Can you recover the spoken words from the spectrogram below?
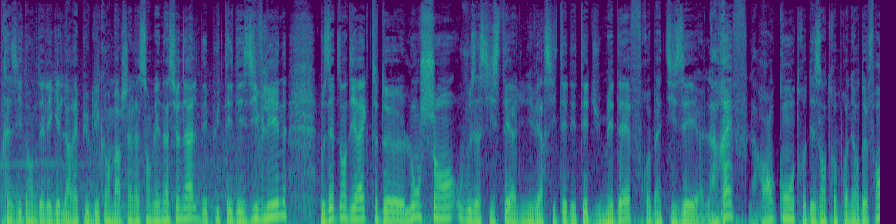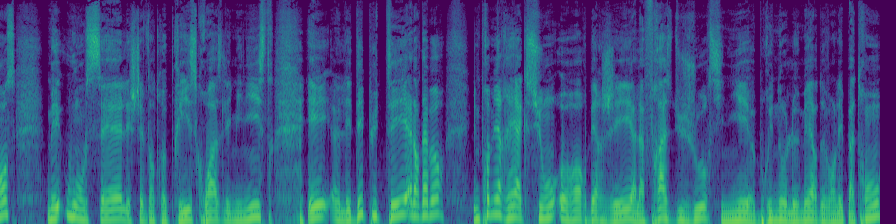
Présidente déléguée de la République en marche à l'Assemblée nationale, députée des Yvelines. Vous êtes en direct de Longchamp où vous assistez à l'université d'été du MEDEF, rebaptisée la REF, la rencontre des entrepreneurs de France, mais où on le sait, les chefs d'entreprise croisent les ministres et les députés. Alors d'abord, une première réaction, Aurore Berger, à la phrase du jour signée Bruno Le Maire devant les patrons.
